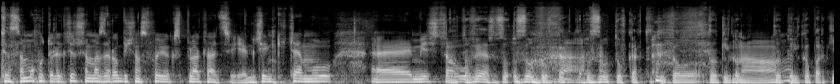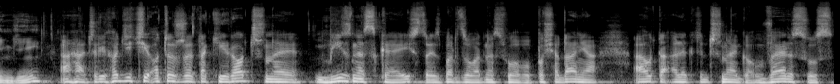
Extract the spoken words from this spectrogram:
ten samochód elektryczny ma zarobić na swoją eksploatację. Jak dzięki temu e, mieć tą... No to wiesz, w złotówkach, w złotówkach to, tylko, to, tylko, No. to tylko parkingi. Aha, czyli chodzi ci o to, że taki roczny business case, to jest bardzo ładne słowo, posiadania auta elektrycznego versus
